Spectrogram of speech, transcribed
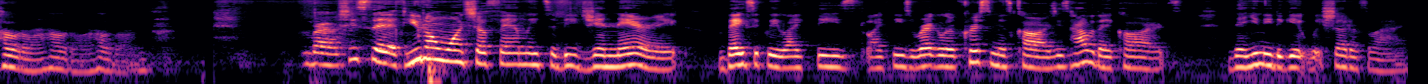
hold on, hold on, hold on. Bro, she said if you don't want your family to be generic, basically like these like these regular Christmas cards, these holiday cards, then you need to get with Shutterfly.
